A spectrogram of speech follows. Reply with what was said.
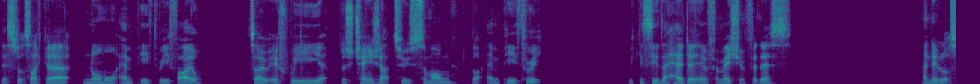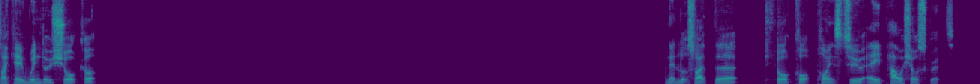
this looks like a normal MP3 file. So if we just change that to somg.mp3, we can see the header information for this and it looks like a Windows shortcut. And it looks like the shortcut points to a PowerShell script.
